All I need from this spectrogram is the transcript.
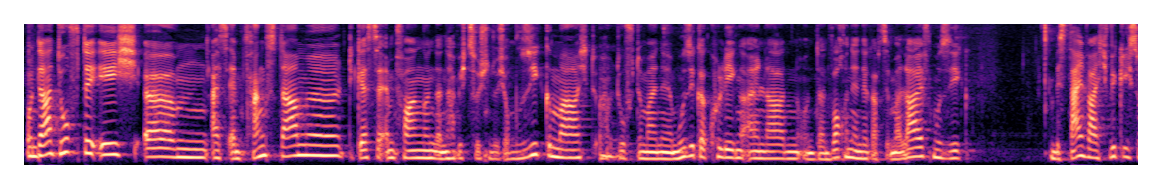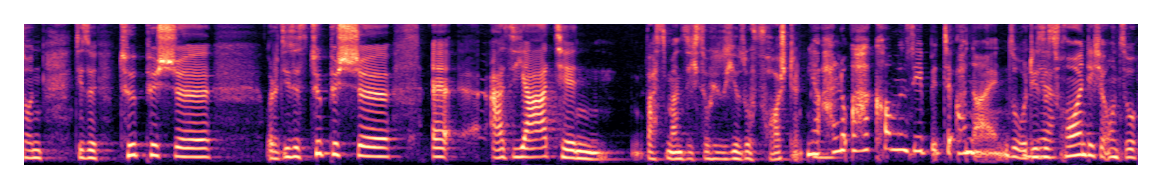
Und da durfte ich ähm, als Empfangsdame die Gäste empfangen. Dann habe ich zwischendurch auch Musik gemacht. Ich durfte meine Musikerkollegen einladen. Und dann Wochenende gab es immer Live-Musik. Bis dahin war ich wirklich so ein, diese typische oder dieses typische äh, Asiatin, was man sich so hier so vorstellt. Ja, hallo, ah, kommen Sie bitte. Ah, nein, so dieses ja. freundliche und so.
